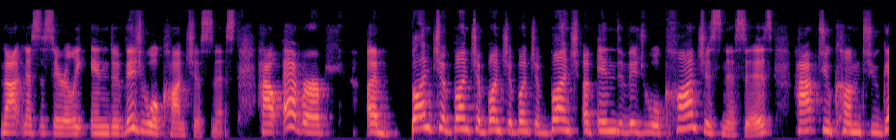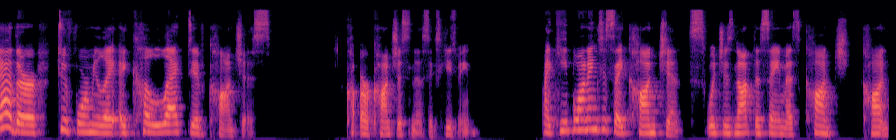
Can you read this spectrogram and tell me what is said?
not necessarily individual consciousness. However a bunch a bunch a bunch a bunch a bunch of individual consciousnesses have to come together to formulate a collective conscious or consciousness excuse me I keep wanting to say conscience, which is not the same as conch con.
